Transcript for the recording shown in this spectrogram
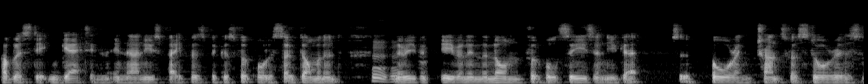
publicity it can get in, in our newspapers because football is so dominant. Mm-hmm. You know, even even in the non-football season, you get sort of boring transfer stories.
